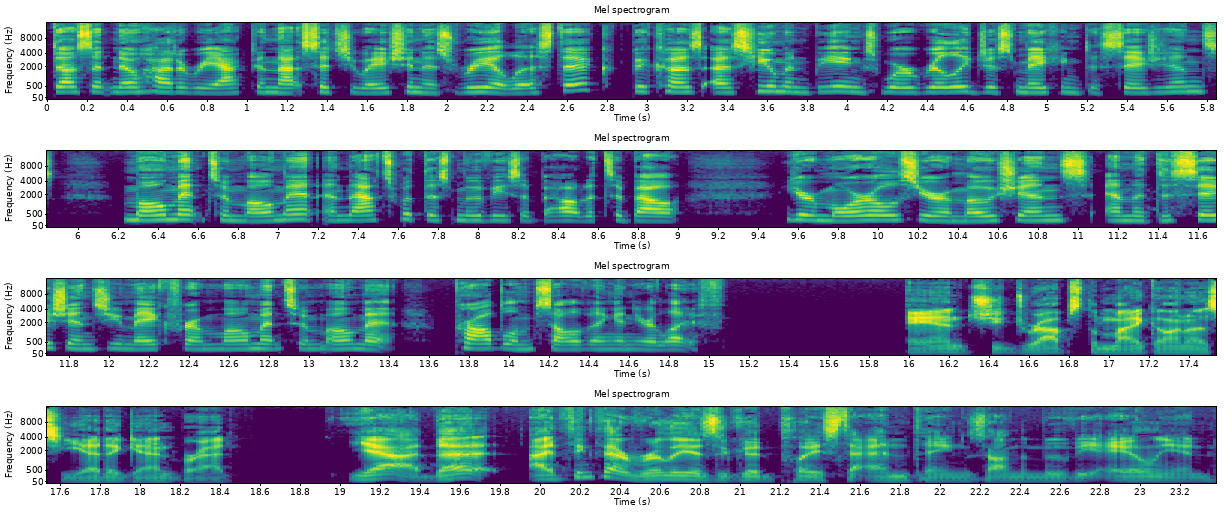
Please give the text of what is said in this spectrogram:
doesn't know how to react in that situation is realistic because as human beings, we're really just making decisions moment to moment. And that's what this movie's about. It's about your morals, your emotions, and the decisions you make from moment to moment problem solving in your life. And she drops the mic on us yet again, Brad. Yeah, that I think that really is a good place to end things on the movie Alien.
